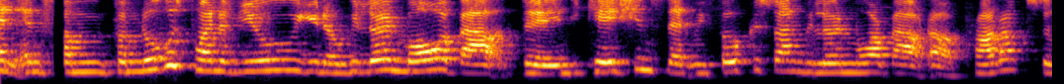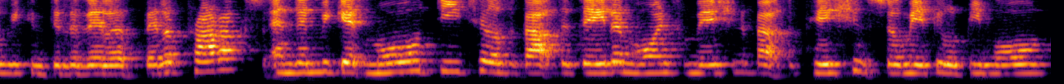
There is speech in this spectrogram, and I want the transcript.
and, and from, from Novo's point of view, you know, we learn more about the indications that we focus on. We learn more about our products so we can develop better products. And then we get more details about the data, more information about the patient. So maybe it'll be more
